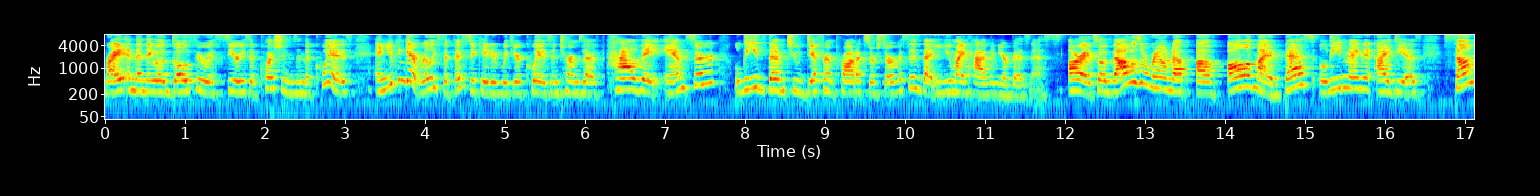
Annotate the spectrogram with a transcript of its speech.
right? And then they will go through a series of questions in the quiz, and you can get really sophisticated with your quiz in terms of how they answer leads them to different products or services that you might have in your business. All right, so that was a roundup of all of my best lead magnet ideas. Some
